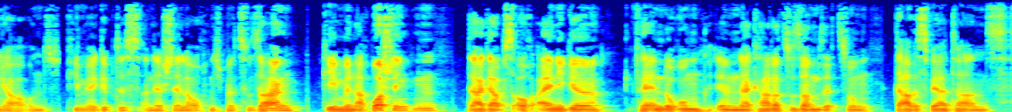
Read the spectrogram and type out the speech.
Ja, und viel mehr gibt es an der Stelle auch nicht mehr zu sagen. Gehen wir nach Washington. Da gab es auch einige Veränderungen in der Kaderzusammensetzung. Davis Bertans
